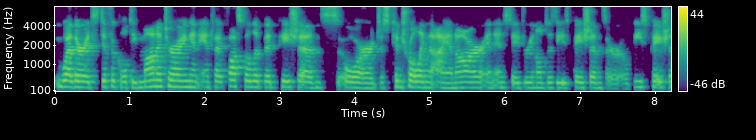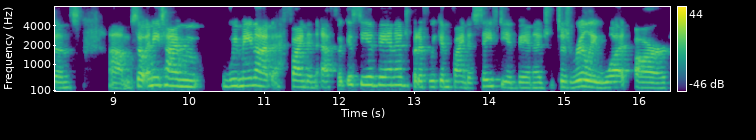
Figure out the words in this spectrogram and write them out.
whether it's difficulty monitoring in antiphospholipid patients or just controlling the INR in end stage renal disease patients or obese patients. Um, so, anytime we may not find an efficacy advantage, but if we can find a safety advantage, which is really what our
